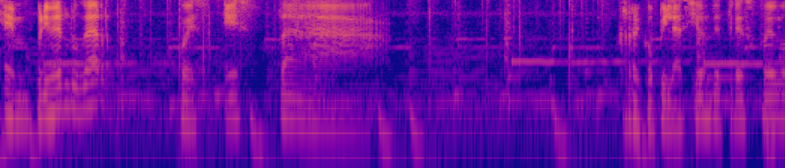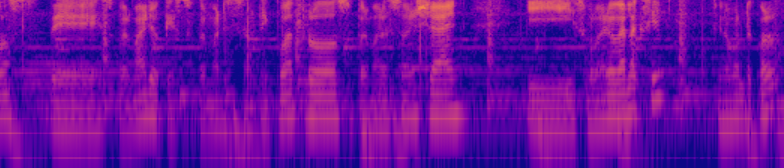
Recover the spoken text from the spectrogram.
en primer lugar, pues esta recopilación de tres juegos de Super Mario, que es Super Mario 64, Super Mario Sunshine y Super Mario Galaxy, si no mal recuerdo.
